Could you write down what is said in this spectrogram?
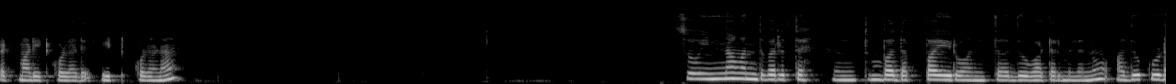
ಕಟ್ ಮಾಡಿ ಇಟ್ಕೊಳ್ಳೋಣ ಇಟ್ಕೊಳ್ಳೋಣ. ಸೊ ಇನ್ನೂ ಒಂದು ಬರುತ್ತೆ. ತುಂಬ ದಪ್ಪ ಇರುವಂಥದ್ದು ವಾಟರ್ ಮಿಲನ್ನು ಅದು ಕೂಡ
